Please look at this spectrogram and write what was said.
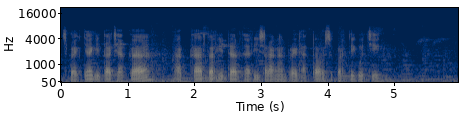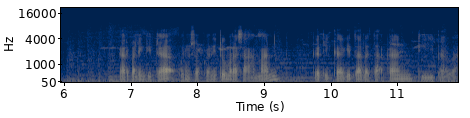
Sebaiknya kita jaga agar terhindar dari serangan predator seperti kucing. Agar paling tidak burung sogon itu merasa aman ketika kita letakkan di bawah.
